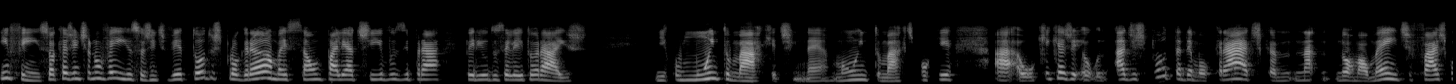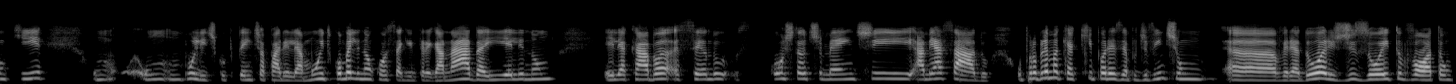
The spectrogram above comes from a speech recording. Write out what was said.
enfim, só que a gente não vê isso, a gente vê todos os programas são paliativos e para períodos eleitorais. E com muito marketing, né, muito marketing, porque a o que que a a disputa democrática na normalmente faz com que um um um político que tente aparelhar muito, como ele não consegue entregar nada, aí ele não ele acaba sendo constantemente ameaçado. O problema é que aqui, por exemplo, de 21, hã, vereadores, 18 votam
